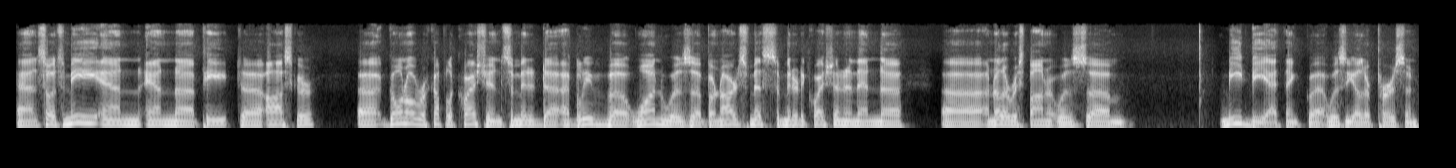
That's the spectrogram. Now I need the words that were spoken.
and so it's me and and uh, Pete, uh, Oscar, uh, going over a couple of questions submitted. I believe one was Bernard Smith submitted a question, and then another respondent was um, Meadby. I think uh, was the other person.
